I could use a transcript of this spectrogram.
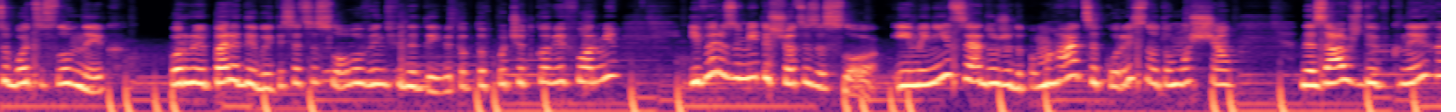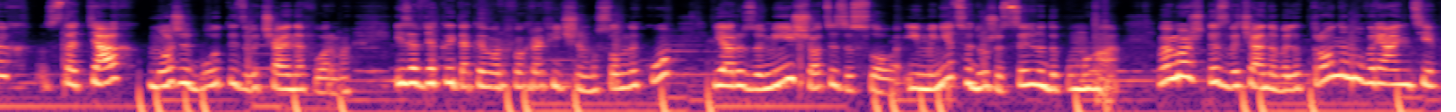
собою цей словник, пер- передивитися це слово в інфінітиві, тобто в початковій формі, і ви розумієте, що це за слово. І мені це дуже допомагає, це корисно, тому що не завжди в книгах, статтях може бути звичайна форма. І завдяки такому орфографічному словнику я розумію, що це за слово, і мені це дуже сильно допомагає. Ви можете, звичайно, в електронному варіанті,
